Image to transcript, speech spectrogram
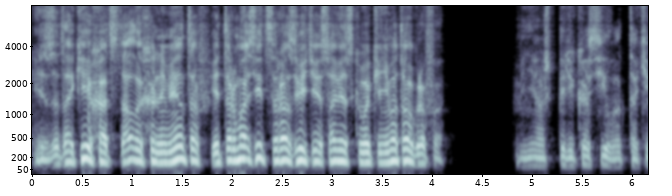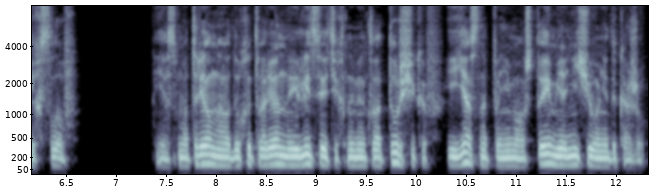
«Из-за таких отсталых элементов и тормозится развитие советского кинематографа». Меня аж перекосило от таких слов. Я смотрел на одухотворенные лица этих номенклатурщиков и ясно понимал, что им я ничего не докажу.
